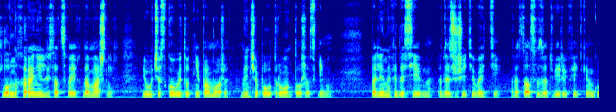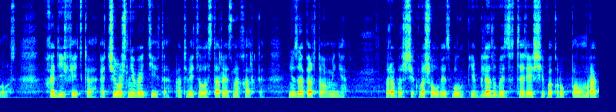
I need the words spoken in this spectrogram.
словно хоронились от своих домашних, и участковый тут не поможет, нынче поутру он тоже сгинул. «Полина Федосеевна, разрешите войти?» – раздался за дверью Федькин голос. «Входи, Федька, отчего ж не войти-то?» – ответила старая знахарка. «Не заперто у меня». Прапорщик вошел в избу и, вглядываясь в царящий вокруг полумрак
